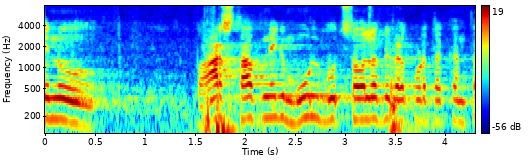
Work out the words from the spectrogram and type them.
ಏನು ಪಾರ್ಕ್ ಸ್ಥಾಪನೆಗೆ ಮೂಲಭೂತ ಸೌಲಭ್ಯಗಳು ಕೊಡ್ತಕ್ಕಂಥ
